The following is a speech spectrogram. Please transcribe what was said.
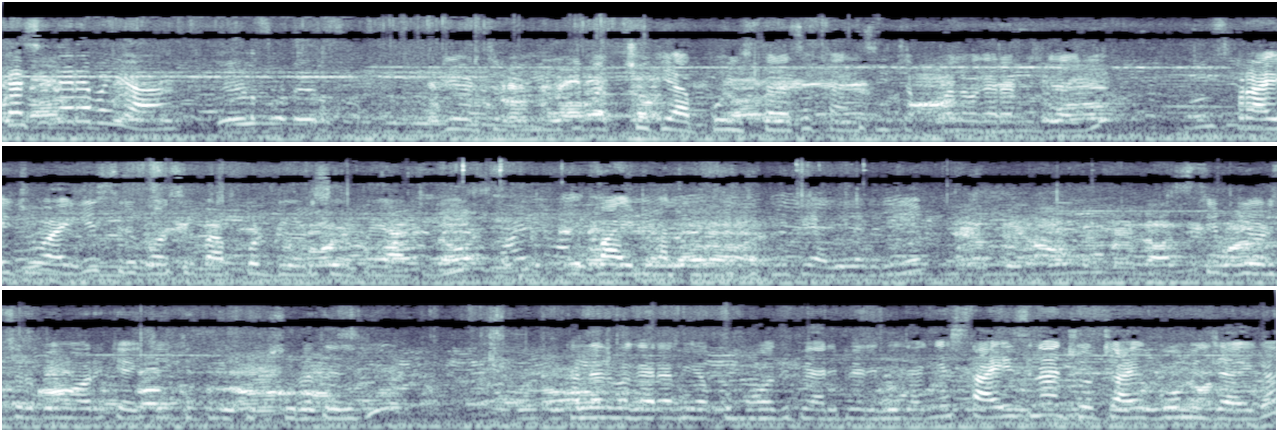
कैसे दे रहे भैया? डेढ़ सौ रुपये बच्चों की आपको इस तरह से फैंसी चप्पल वगैरह मिल जाएगी। प्राइस जो आएगी सिर्फ़ और सिर्फ़ आपको डेढ़ सौ रुपये आती है। ये वाइट कलर में कितनी प्यारी लग रही है। सिर्फ़ डेढ़ सौ रुपये में और क्या क्या कितनी खूबसूरत है देखिए। कलर वगैरह भी आपको बहुत ही प्यारी प्यारी मिल जाएँगे। साइज़ ना जो चाहे वो मिल जाएगा।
